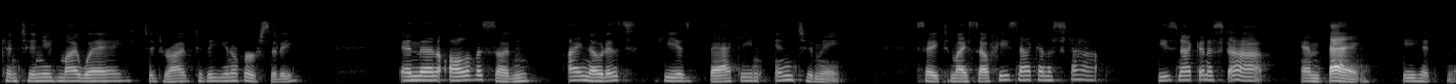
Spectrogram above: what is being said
continued my way to drive to the university. And then all of a sudden, I notice he is backing into me. I say to myself, he's not going to stop. He's not going to stop. And bang, he hits me.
